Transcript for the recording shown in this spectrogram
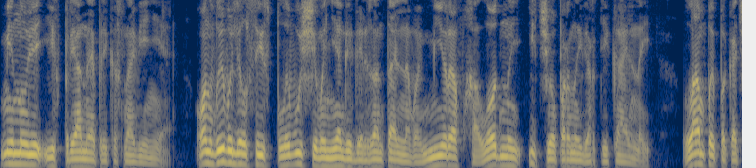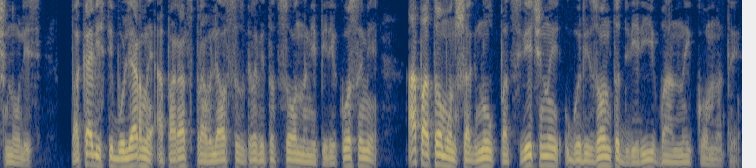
минуя их пряное прикосновение. Он вывалился из плывущего нега горизонтального мира в холодный и чопорный вертикальный. Лампы покачнулись, пока вестибулярный аппарат справлялся с гравитационными перекосами, а потом он шагнул к подсвеченной у горизонта двери ванной комнаты.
